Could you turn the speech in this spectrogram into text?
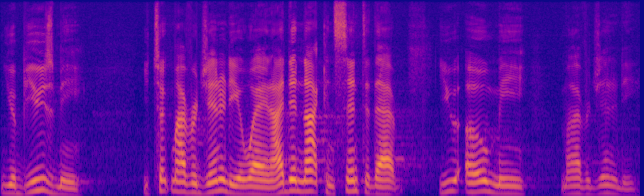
You abused me. You took my virginity away, and I did not consent to that. You owe me my virginity.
